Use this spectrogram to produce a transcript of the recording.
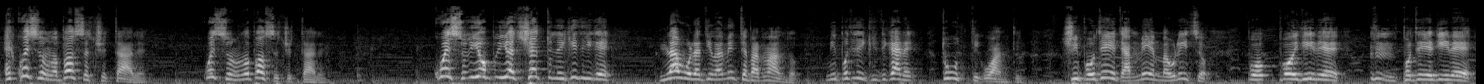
E questo non lo posso accettare. Questo non lo posso accettare. Questo io, io accetto le critiche lavorativamente parlando. Mi potete criticare tutti quanti. Ci potete, a me e Maurizio, pu- puoi dire, potete dire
